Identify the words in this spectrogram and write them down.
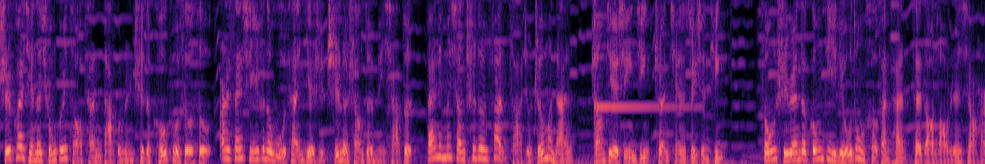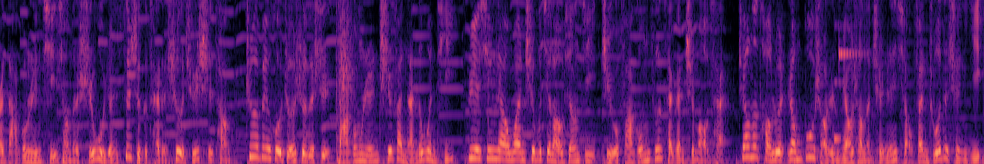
十块钱的穷鬼早餐，打工人吃的抠抠搜搜；二三十一份的午餐，也是吃了上顿没下顿。白领们想吃顿饭，咋就这么难？商界生意经，赚钱随身听。从十元的工地流动盒饭摊，再到老人小孩、打工人齐抢的十五元四十个菜的社区食堂，这背后折射的是打工人吃饭难的问题。月薪两万吃不起老乡鸡，只有发工资才敢吃冒菜。这样的讨论让不少人瞄上了成人小饭桌的生意。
